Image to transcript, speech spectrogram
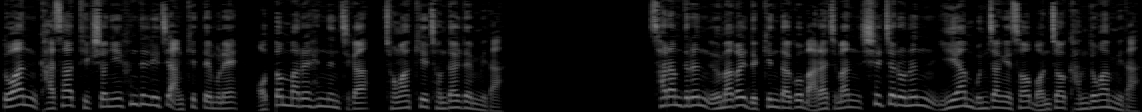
또한 가사 딕션이 흔들리지 않기 때문에 어떤 말을 했는지가 정확히 전달됩니다. 사람들은 음악을 느낀다고 말하지만 실제로는 이해한 문장에서 먼저 감동합니다.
